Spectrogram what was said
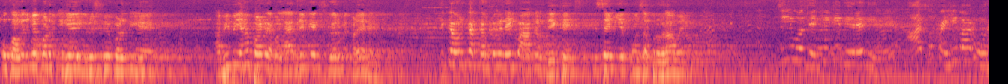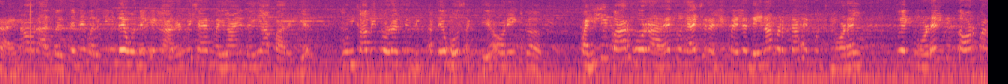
वो कॉलेज में पढ़ती है यूनिवर्सिटी में पढ़ती है। अभी भी यहाँ पढ़ रहे हैं लाइब्रेरी के एक स्क्वायर में खड़े हैं। तो क्या उनका कर्तव्य नहीं को आकर देखें इसे भी ये कौन सा प्रोग्राम है। जी, वो देखेगी धीरे धीरे आज तो पहली बार हो रहा है ना, और आज वैसे भी वर्किंग डे होने के कारण भी शायद महिलाएँ नहीं आ पा रही है। उनका भी थोड़ा सी दिक्कतें हो सकती है, और एक पहली बार हो रहा है तो नेचुरली पहले देना पड़ता है कुछ मॉडल तो एक मॉडल के तौर पर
